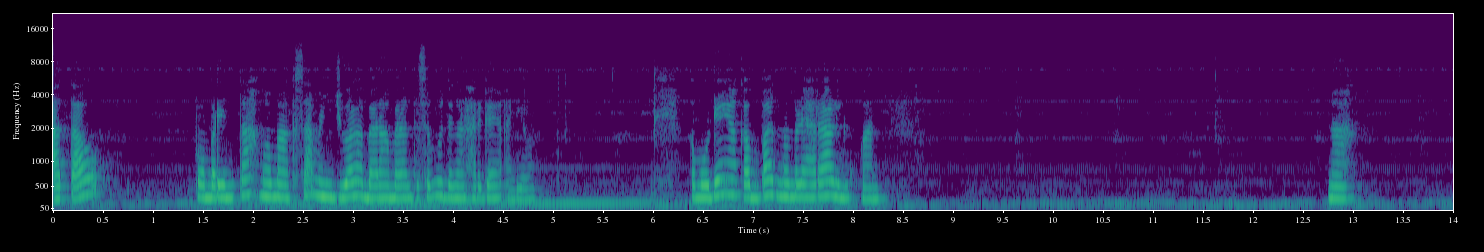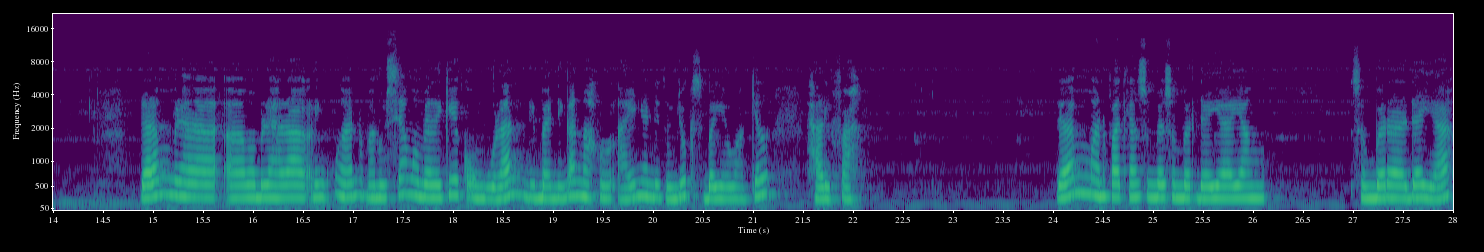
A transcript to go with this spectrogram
atau pemerintah memaksa menjual barang-barang tersebut dengan harga yang adil. Kemudian yang keempat, memelihara lingkungan. Nah, dalam memelihara, uh, memelihara lingkungan, manusia memiliki keunggulan dibandingkan makhluk lain yang ditunjuk sebagai wakil khalifah. Dalam memanfaatkan sumber-sumber daya yang sumber daya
